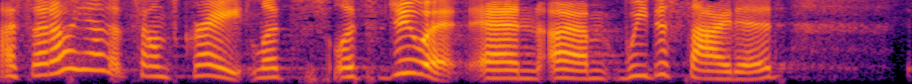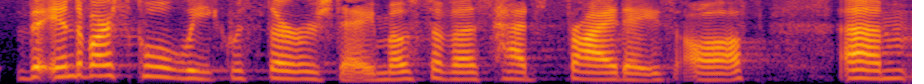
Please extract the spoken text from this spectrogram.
I said, Oh, yeah, that sounds great. Let's, let's do it. And um, we decided the end of our school week was Thursday. Most of us had Fridays off. Um,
